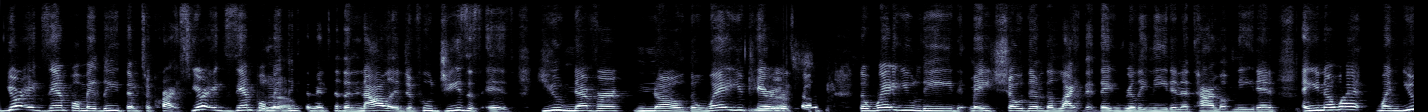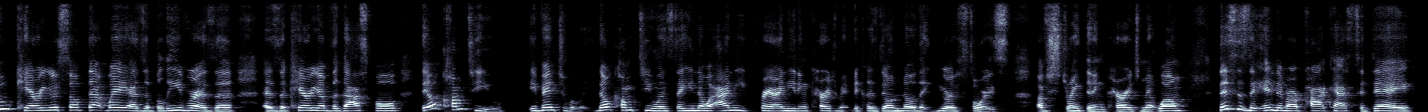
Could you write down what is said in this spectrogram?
your example may lead them to Christ. Your example yeah. may lead them into the knowledge of who Jesus is. You never know. The way you carry yes. yourself, the way you lead may show them the light that they really need in a time of need. And and you know what? When you carry yourself that way as a believer, as a as a carrier of the gospel, they'll come to you eventually they'll come to you and say, you know what, I need prayer, I need encouragement because they'll know that you're a source of strength and encouragement. Well, this is the end of our podcast today.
